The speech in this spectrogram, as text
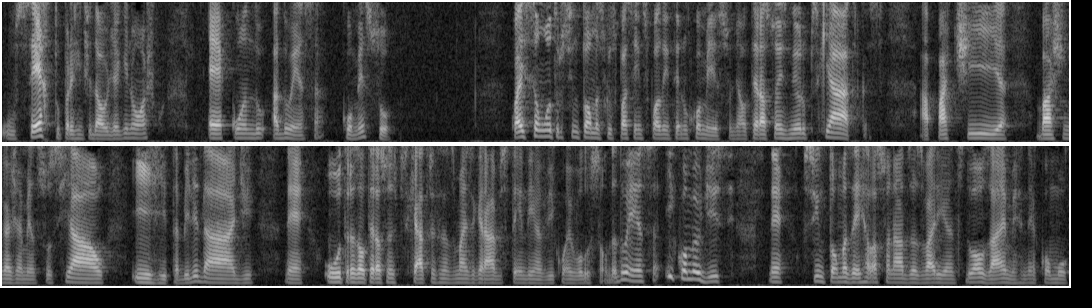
o certo para a gente dar o diagnóstico é quando a doença começou. Quais são outros sintomas que os pacientes podem ter no começo? Né? Alterações neuropsiquiátricas, apatia, baixo engajamento social, irritabilidade. Né? Outras alterações psiquiátricas mais graves tendem a vir com a evolução da doença. E, como eu disse, né, sintomas aí relacionados às variantes do Alzheimer, né, como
